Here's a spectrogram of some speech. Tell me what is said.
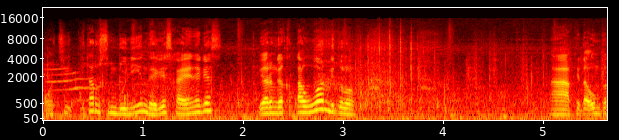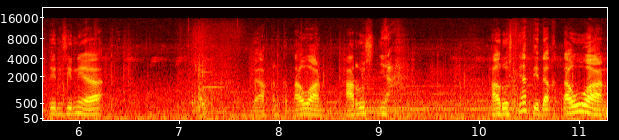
Poci, kita harus sembunyiin deh guys kayaknya guys, biar nggak ketahuan gitu loh. Nah, kita umpetin sini ya. Nggak akan ketahuan, harusnya. Harusnya tidak ketahuan.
